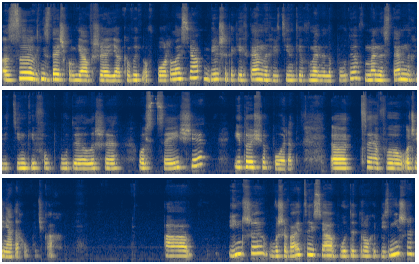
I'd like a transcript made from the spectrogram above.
З гніздечком я вже, як видно, впоралася. Більше таких темних відтінків в мене не буде. В мене з темних відтінків буде лише ось цей ще і той, що поряд. Е, це в оченятах у пачках. А інше вишиватися буде трохи пізніше,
